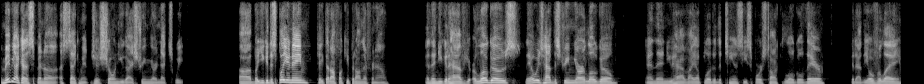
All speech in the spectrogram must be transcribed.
And maybe I gotta spend a, a segment just showing you guys StreamYard next week. Uh, but you can display your name, take that off, I'll keep it on there for now. And then you could have your logos. They always have the StreamYard logo. And then you have, I uploaded the TNC Sports Talk logo there. Could add the overlay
